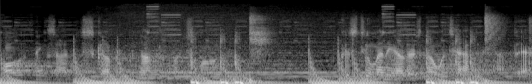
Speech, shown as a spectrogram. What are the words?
all the things I've discovered, but not for much longer. Because too many others know what's happening out there.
